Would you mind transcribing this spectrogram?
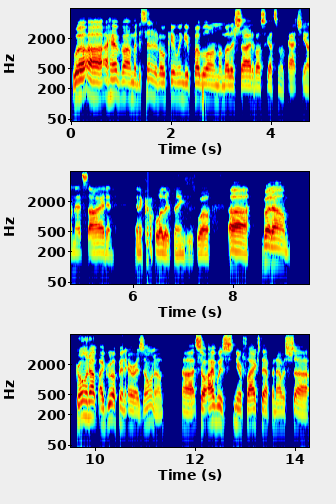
Well, uh, I have. I'm a descendant of Ohkay Owingeh Pueblo on my mother's side. I've also got some Apache on that side, and and a couple other things as well. Uh, but um, growing up, I grew up in Arizona, uh, so I was near Flagstaff, and I was uh,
